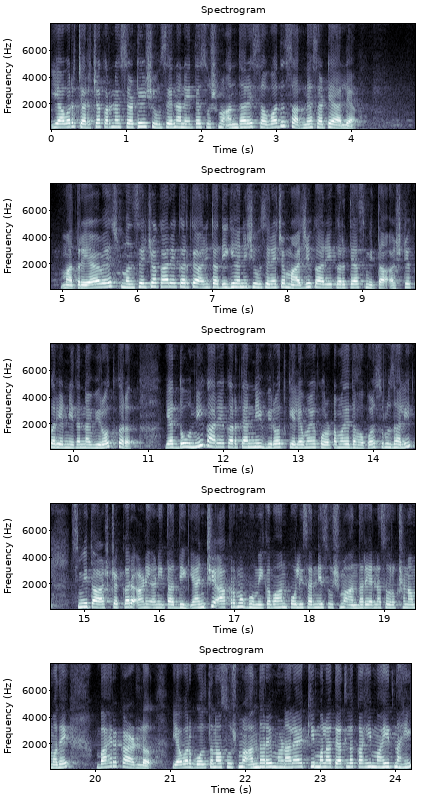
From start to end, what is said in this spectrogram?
यावर चर्चा करण्यासाठी शिवसेना नेत्या सुषमा अंधारे संवाद साधण्यासाठी आल्या. मात्र यावेळेस मनसेच्या कार्यकर्त्या अनिता दिघे आणि शिवसेनेच्या माजी कार्यकर्त्या स्मिता अष्टेकर यांनी त्यांना विरोध करत या दोन्ही कार्यकर्त्यांनी विरोध केल्यामुळे कोर्टामध्ये धावपळ सुरू झाली. स्मिता अष्टेकर आणि अनिता दिघे यांची आक्रमक भूमिका पाहून पोलिसांनी सुषमा अंधारे यांना संरक्षणामध्ये बाहेर काढलं. यावर बोलताना सुषमा अंधारे म्हणाल्या की मला त्यातलं काही माहीत नाही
